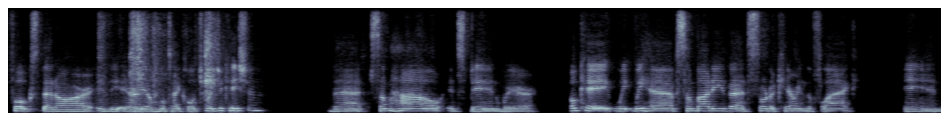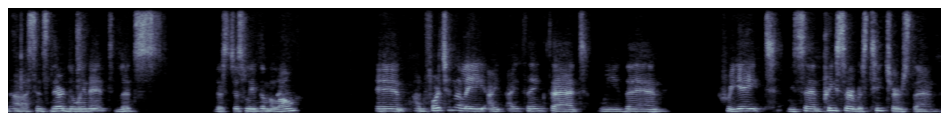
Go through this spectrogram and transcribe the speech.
folks that are in the area of multicultural education that somehow it's been where okay we, we have somebody that's sort of carrying the flag and uh, since they're doing it let's let's just leave them alone and unfortunately I, I think that we then create we send pre-service teachers then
